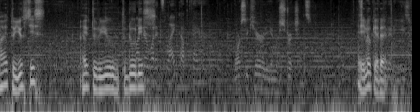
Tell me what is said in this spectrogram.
I have to use this. I have to you to do this. what it's like up there. More security and restrictions. Hey, It's not look at that. get any easier.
